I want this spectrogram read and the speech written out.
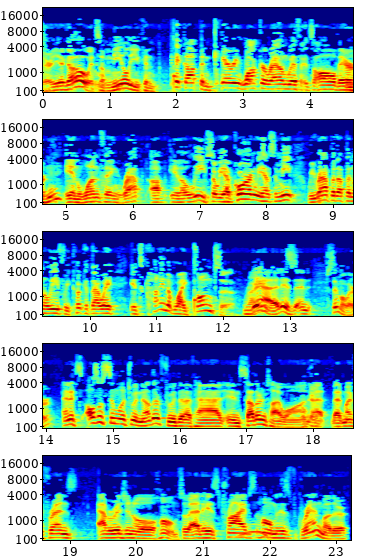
There you go. It's a meal you can pick up and carry, walk around with. It's all there mm-hmm. in one thing, wrapped up in a leaf. So we have corn, we have some meat, we wrap it up in a leaf, we cook it that way. It's kind of like zongzi, right? Yeah, it is. And Similar. And it's also similar to another food that I've had in southern Taiwan Okay. at, at my friend's Aboriginal home. So at his tribe's home, his grandmother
